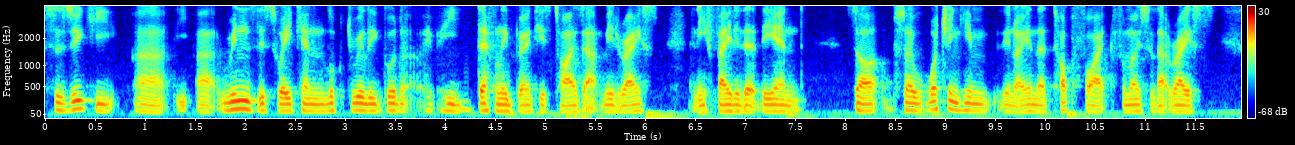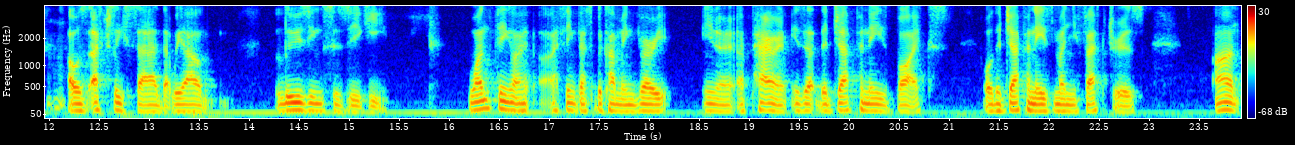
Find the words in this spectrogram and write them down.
Suzuki uh, uh, Rins this weekend looked really good. He definitely burnt his tires out mid race and he faded at the end. So, so watching him, you know, in the top fight for most of that race, I was actually sad that we are losing Suzuki. One thing I, I think that's becoming very, you know, apparent is that the Japanese bikes or the Japanese manufacturers aren't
